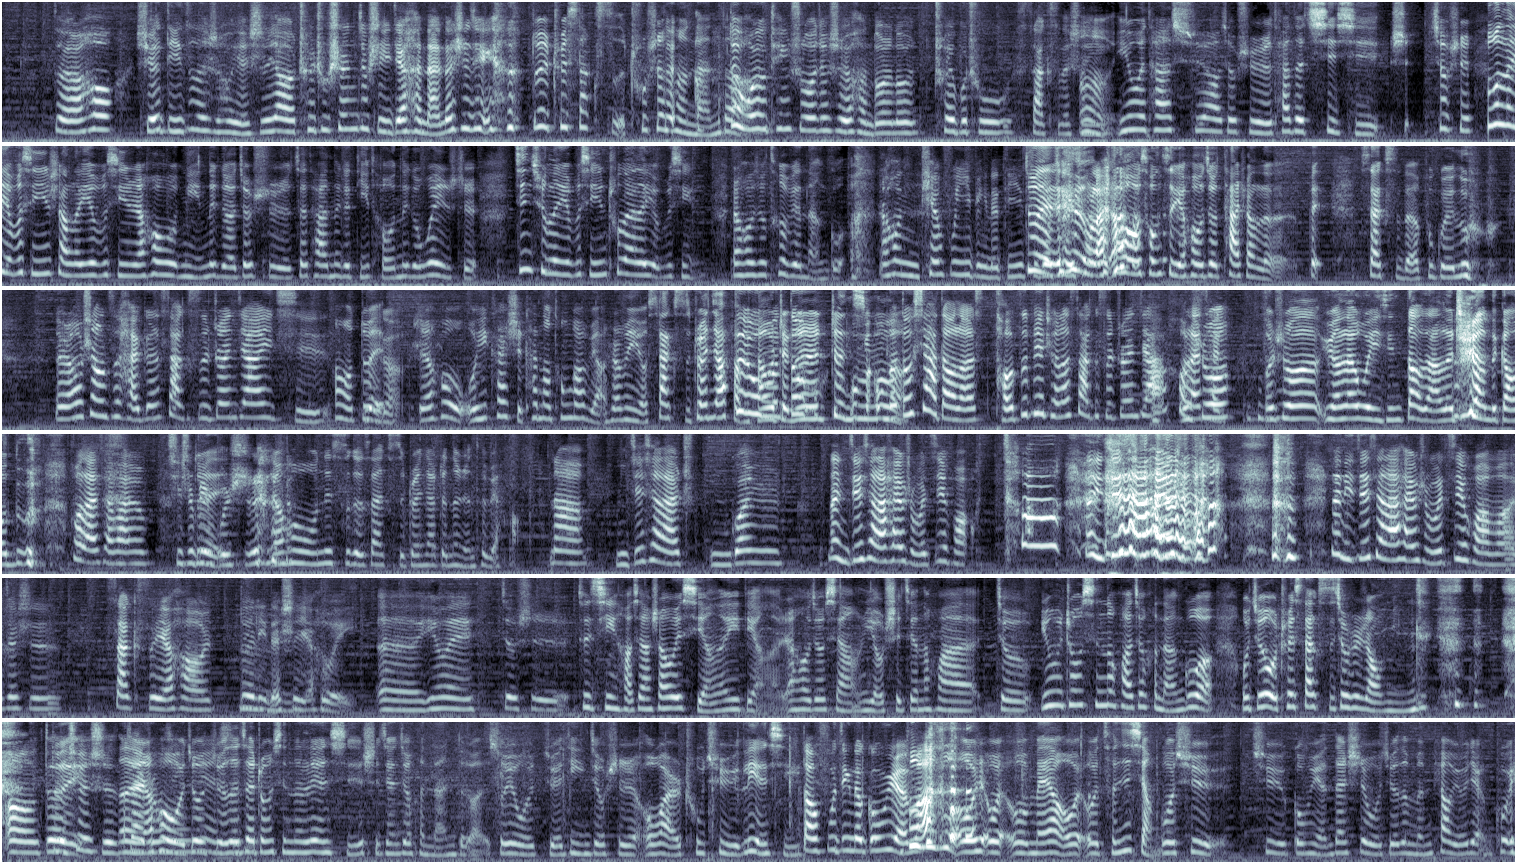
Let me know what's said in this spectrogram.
对，然后学笛子的时候也是要吹出声，就是一件很难的事情。对，吹萨克斯出声很难的。对，我有听说，就是很多人都吹不出萨克斯的声音，因为它需要就是它的气息是就是多了也不行，少了也不行，然后你那个就是在它那个笛头那个位置进去了也不行，出来了也不行，然后就特别难过。然后你天赋异禀的第一次吹出来，然后从此以后就踏上了被萨克斯的不归路。对，然后上次还跟萨克斯专家一起哦，对，然后我一开始看到通告表上面有萨克斯专家访谈，我整个人震惊了，我们都吓到了，桃子变成了萨克斯专家。后来说，我说原来我已经到达了这样的高度，后来才发现其实并不是。然 后那四个萨克斯专家真的人特别好。那你接下来嗯，关于，那你接下来还有什么计划？啊 那你接下来还有什么？那你接下来还有什么计划吗？就是萨克斯也好，队里的事也好。对，呃，因为。就是最近好像稍微闲了一点了，然后就想有时间的话，就因为中心的话就很难过。我觉得我吹萨克斯就是扰民。嗯，对，确实。嗯，然后我就觉得在中心的练习时间就很难得，所以我决定就是偶尔出去练习。到附近的公园吗？不不不，我我我没有，我我曾经想过去。去公园，但是我觉得门票有点贵。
